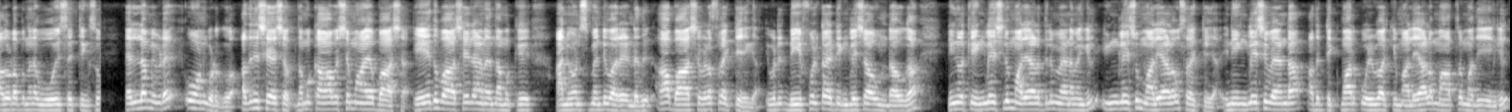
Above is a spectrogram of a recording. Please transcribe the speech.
അതോടൊപ്പം തന്നെ വോയിസ് സെറ്റിങ്സും എല്ലാം ഇവിടെ ഓൺ കൊടുക്കുക. അതിനുശേഷം നമുക്ക് ആവശ്യമായ ഭാഷ ഏത് ഭാഷയിലാണ് നമുക്ക് അനൗൺസ്മെന്റ് വരേണ്ടത് ആ ഭാഷ ഇവിടെ സെലക്ട് ചെയ്യുക. ഇവിടെ ഡീഫോൾട്ടായിട്ട് ഇംഗ്ലീഷ് ആവും ഉണ്ടാവുക. നിങ്ങൾക്ക് ഇംഗ്ലീഷിലും മലയാളത്തിലും വേണമെങ്കിൽ ഇംഗ്ലീഷും മലയാളവും സെലക്ട് ചെയ്യുക. ഇനി ഇംഗ്ലീഷ് വേണ്ട അത് ടിക്ക് മാർക്ക് ഒഴിവാക്കി മലയാളം മാത്രം മതിയെങ്കിൽ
